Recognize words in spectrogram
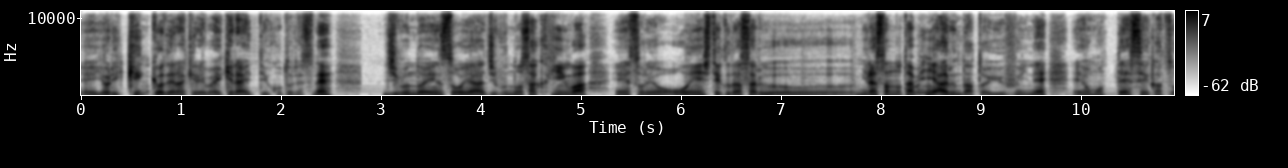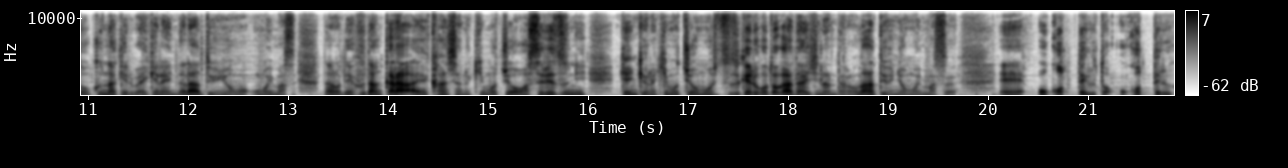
えー、より謙虚でなければいけないっていうことですね。自分の演奏や自分の作品は、え、それを応援してくださる皆さんのためにあるんだというふうにね、え、思って生活を送んなければいけないんだなというふうに思います。なので普段から、え、感謝の気持ちを忘れずに謙虚な気持ちを持ち続けることが大事なんだろうなというふうに思います。え怒ってると怒ってる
